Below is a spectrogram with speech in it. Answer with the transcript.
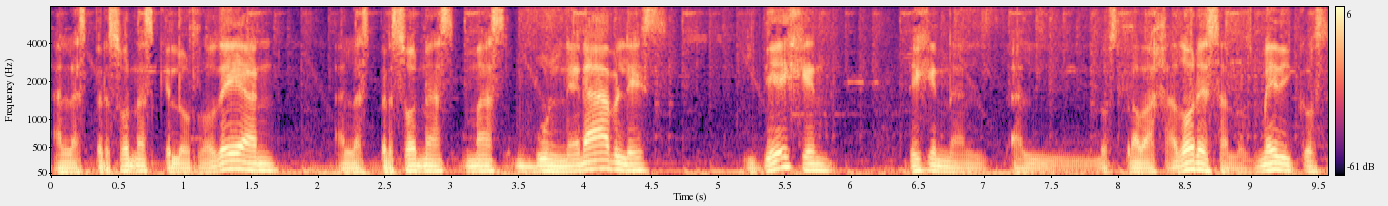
a las personas que los rodean, a las personas más vulnerables y dejen dejen a los trabajadores, a los médicos,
